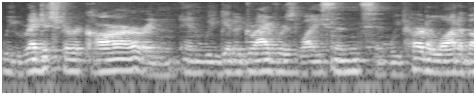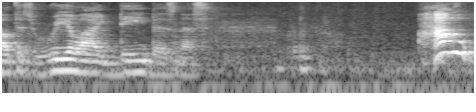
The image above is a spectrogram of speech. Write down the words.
we register a car and, and we get a driver's license, and we've heard a lot about this real ID business. How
